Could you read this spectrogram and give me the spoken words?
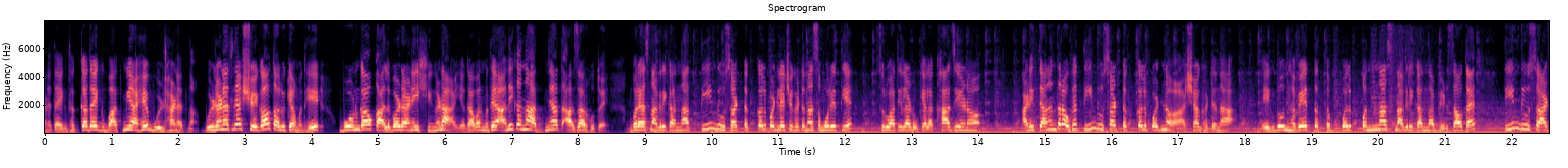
आणि आता एक धक्कादायक बातमी आहे बुलढाण्यातनं. बुलढाण्यातल्या शेगाव तालुक्यामध्ये बोणगाव कालवड आणि हिंगणा या गावांमध्ये अनेकांना अज्ञात आजार होतोय. बऱ्याच नागरिकांना तीन दिवसात टक्कल पडल्याची घटना समोर येते सुरुवातीला डोक्याला खाज येणं आणि त्यानंतर अवघ्या तीन दिवसात टक्कल पडणं अशा घटना. एक दोन नव्हे तर तब्बल पन्नास नागरिकांना भेडसावत आहेत तीन दिवसात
